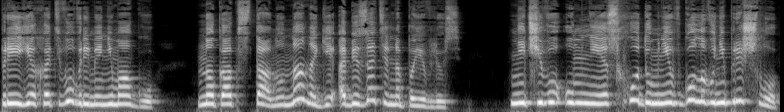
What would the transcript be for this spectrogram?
Приехать вовремя не могу, но как встану на ноги, обязательно появлюсь. Ничего умнее сходу мне в голову не пришло.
